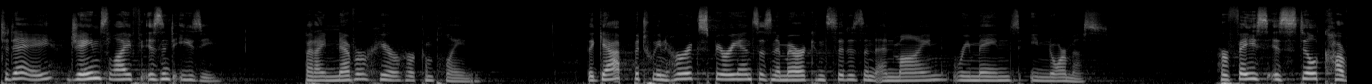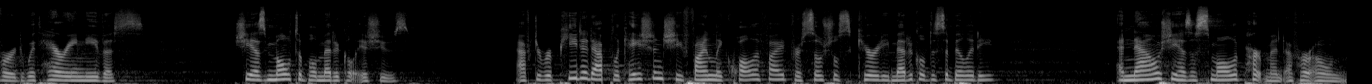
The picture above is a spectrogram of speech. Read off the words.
Today, Jane's life isn't easy, but I never hear her complain. The gap between her experience as an American citizen and mine remains enormous. Her face is still covered with hairy nevus. She has multiple medical issues. After repeated application, she finally qualified for Social Security medical disability, and now she has a small apartment of her own.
